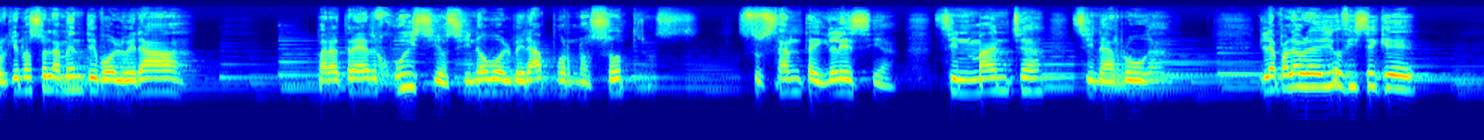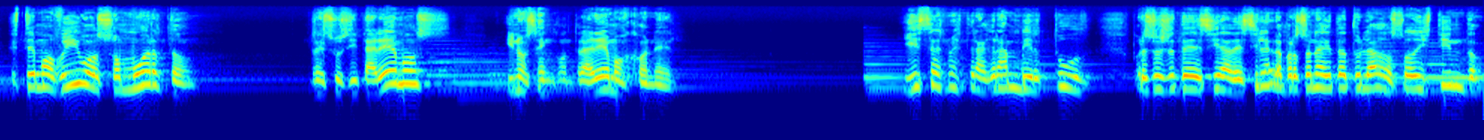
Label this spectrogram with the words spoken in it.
Porque no solamente volverá para traer juicio, sino volverá por nosotros, su santa iglesia, sin mancha, sin arruga, y la palabra de Dios dice que estemos vivos o muertos, resucitaremos y nos encontraremos con Él. Y esa es nuestra gran virtud. Por eso yo te decía, decirle a la persona que está a tu lado, soy distinto.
